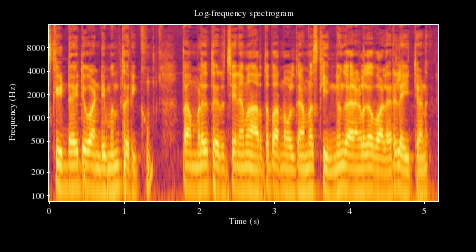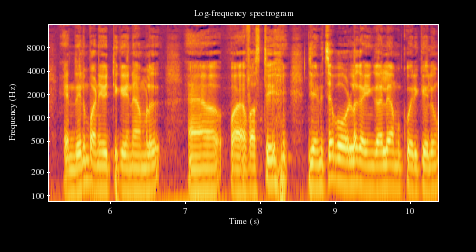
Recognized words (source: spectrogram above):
സ്കിഡായിട്ട് വണ്ടി നിന്ന് തെറിക്കും. അപ്പോൾ നമ്മൾ തെറിച്ച് കഴിഞ്ഞാൽ നേരത്തെ പറഞ്ഞ പോലെ തന്നെ നമ്മുടെ സ്കിന്നും കാര്യങ്ങളൊക്കെ വളരെ ലൈറ്റാണ് എന്തെങ്കിലും പണി പറ്റി കഴിഞ്ഞാൽ നമ്മൾ ഫസ്റ്റ് ജനിച്ച പോലുള്ള കൈയും കാലം നമുക്ക് ഒരിക്കലും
